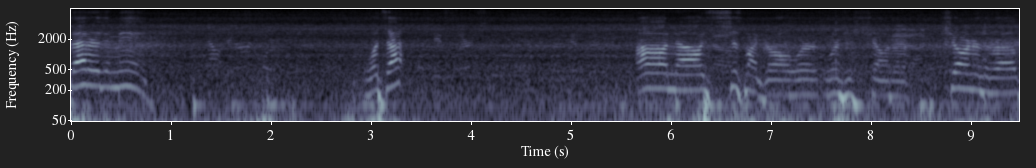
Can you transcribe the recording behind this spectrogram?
better than me. What's that? Oh no, it's just my girl. We're we're just showing her showing her the ropes.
